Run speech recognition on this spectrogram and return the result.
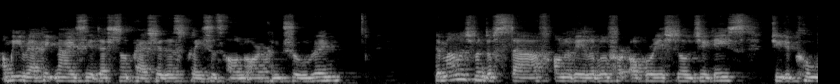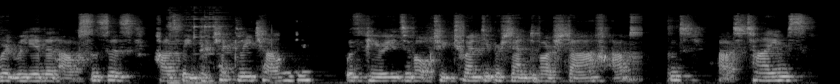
And we recognise the additional pressure this places on our control room. The management of staff unavailable for operational duties due to COVID related absences has been particularly challenging with periods of up to 20% of our staff absent at times.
